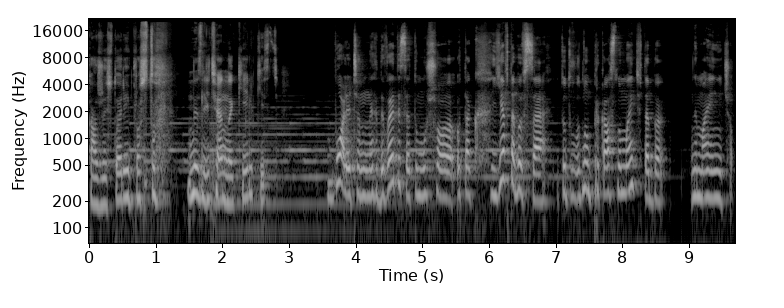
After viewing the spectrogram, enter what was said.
кажу, історії просто незліченна кількість. Боляче на них дивитися, тому що отак є в тебе все, і тут в одну прекрасну мить в тебе немає нічого.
